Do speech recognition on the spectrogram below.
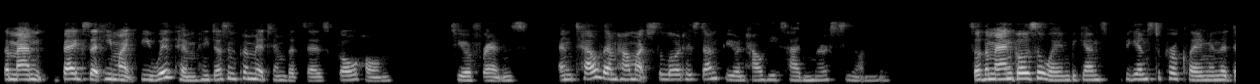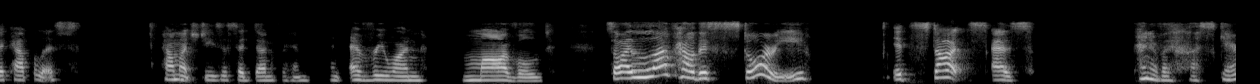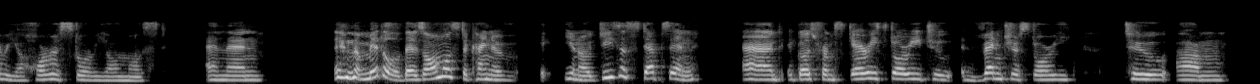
the man begs that he might be with him. He doesn't permit him, but says, Go home to your friends and tell them how much the Lord has done for you and how he's had mercy on you. So the man goes away and begins, begins to proclaim in the Decapolis how much Jesus had done for him, and everyone marveled. So I love how this story it starts as kind of a, a scary, a horror story almost, and then in the middle there's almost a kind of you know Jesus steps in and it goes from scary story to adventure story to um,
